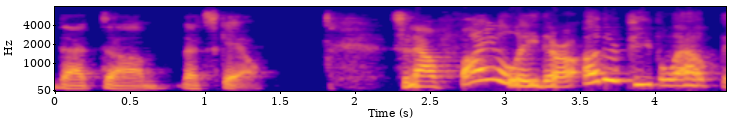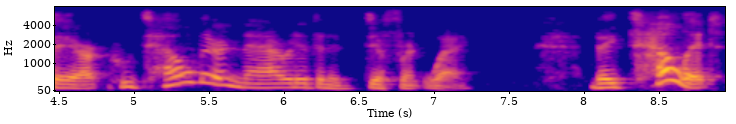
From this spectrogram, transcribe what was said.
that um, that scale. So now finally, there are other people out there who tell their narrative in a different way. They tell it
